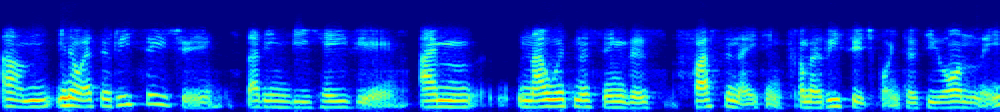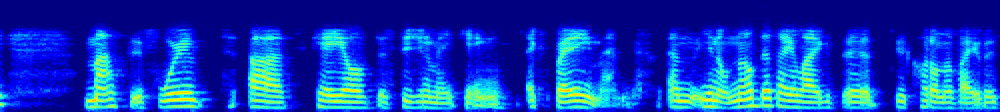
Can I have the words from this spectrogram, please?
um, you know, as a researcher studying behavior, I'm now witnessing this fascinating, from a research point of view only, massive world uh, scale decision making experiment. And, you know, not that I like the, the coronavirus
